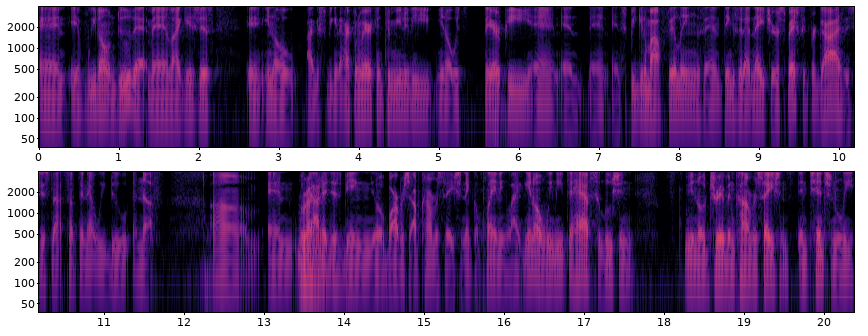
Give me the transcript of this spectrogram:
And if we don't do that, man, like it's just you know, I can speak in African American community, you know, with therapy and, and and and speaking about feelings and things of that nature, especially for guys, it's just not something that we do enough um, and without right. it just being you know barbershop conversation and complaining like you know we need to have solution you know driven conversations intentionally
